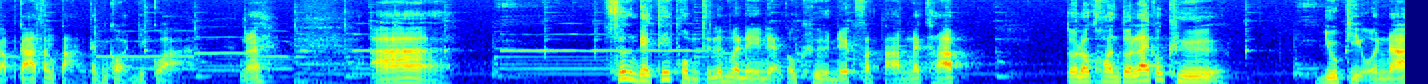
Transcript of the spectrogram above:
กับการ์ดต่างๆ กันก่อนดีกว่านะ อ่า ซึ่งเด็กที่ผมจะเล่นวันนี้เนี่ยก็คือเด็กสตันนะครับ ตัวละครตัวแรกก็คือยูกิโอนะ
